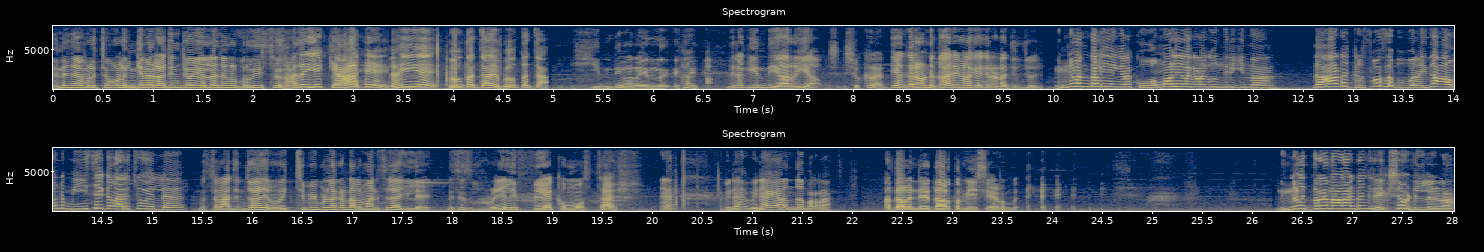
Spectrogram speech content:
നിന്നെ ഞാൻ വിളിച്ചപ്പോൾ ഇങ്ങനെ ഒരു അജിൻ ജോയ് അല്ല ഞങ്ങൾ പ്രതീക്ഷിച്ചത്. അല്ലേ ഈ ക്യാ ഹിന്ദി പറയുന്നത് നിനക്ക് ഹിന്ദി അറിയാം. ശുക്രാൻ. എങ്ങനെയുണ്ട്? കാര്യങ്ങളൊക്കെ എങ്ങനെയുണ്ട് അജിൽ ജോയ്? നിങ്ങൾ എന്താണ് ഇങ്ങനെ കോമാളികളെ കണക്ക് വന്നിരിക്കുന്ന? ഇതാടെ ക്രിസ്മസ് അപ്പ് പോലെ ഇത് അവന്റെ മീശയൊക്കെ നരച്ചു പോയല്ലേ? മിസ്റ്റർ അജിൻ ജോയ് റിച്ച് പീപ്പിളെ കണ്ടാൽ മനസ്സിലാകില്ലേ this is really fake moustache വിനായ എന്താ പറഞ്ഞ? അതവന്റെ യഥാർത്ഥ മീശയാണെന്ന്. നിങ്ങൾ ഇത്രയും നാളായിട്ട് അങ്ങ് രക്ഷപ്പെട്ടില്ലല്ലോടാ.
